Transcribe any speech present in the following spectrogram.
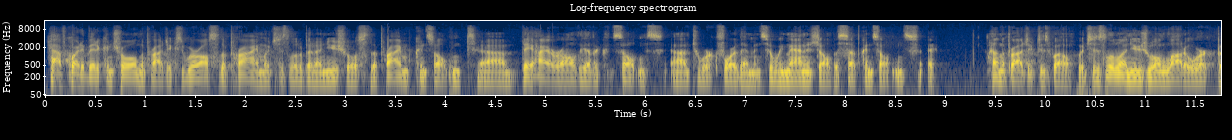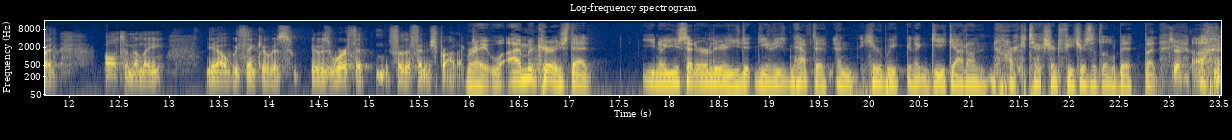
have quite a bit of control in the project because we're also the prime, which is a little bit unusual. So the prime consultant, uh, they hire all the other consultants uh, to work for them, and so we managed all the sub consultants uh, on the project as well, which is a little unusual and a lot of work, but ultimately, you know, we think it was it was worth it for the finished product. Right. Well, I'm encouraged that you know, you said earlier you, did, you didn't have to, and here we're going to geek out on architecture and features a little bit, but sure. uh,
